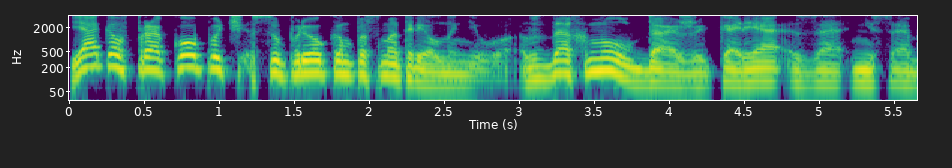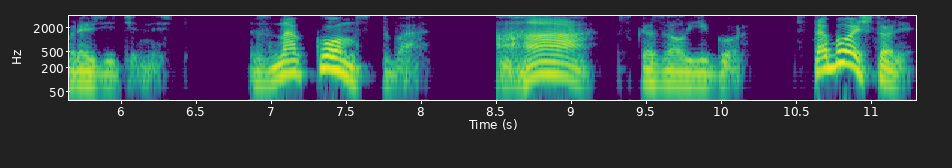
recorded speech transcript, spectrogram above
Яков Прокопыч с упреком посмотрел на него, вздохнул даже, коря за несообразительность. «Знакомство!» «Ага», — сказал Егор. «С тобой, что ли?»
